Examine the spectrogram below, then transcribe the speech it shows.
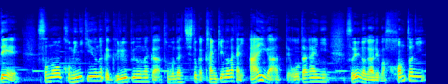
でそのコミュニティの中グループの中友達とか関係の中に愛があってお互いにそういうのがあれば本当に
